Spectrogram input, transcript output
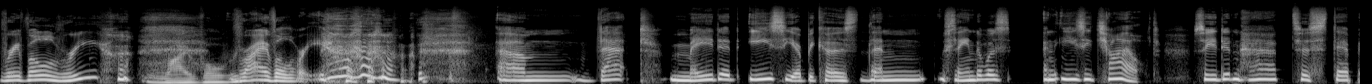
Rivalry? Rivalry. Rivalry. um, that made it easier because then Xander was an easy child. So you didn't have to step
